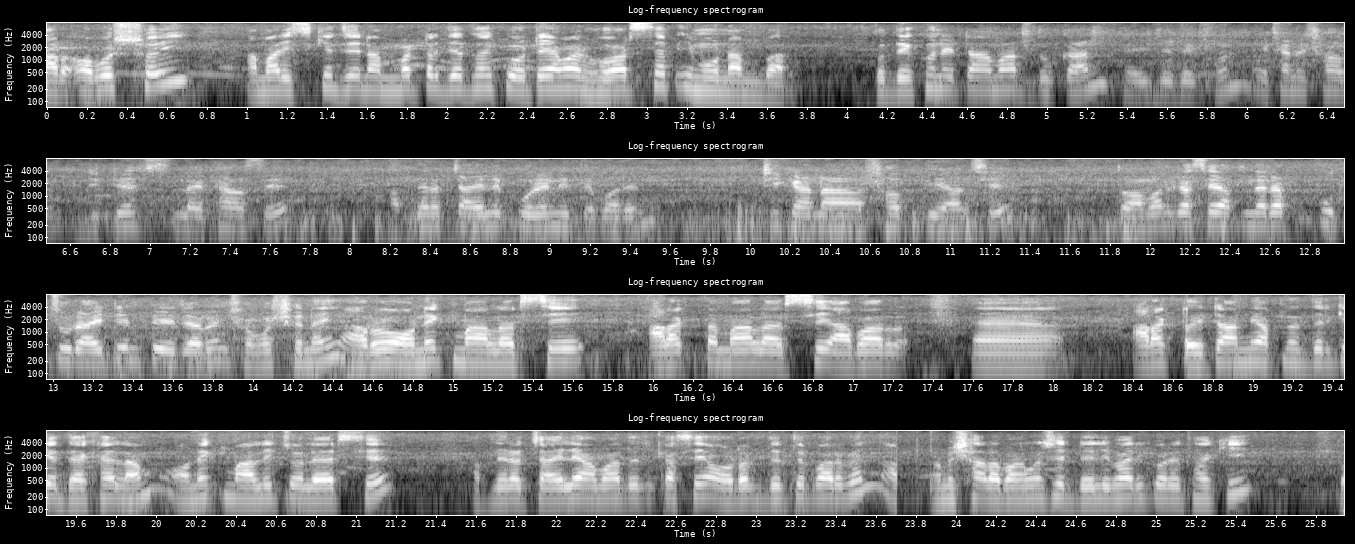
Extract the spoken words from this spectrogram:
আর অবশ্যই আমার স্ক্রিনে যে নাম্বারটা দেওয়া থাকবে ওটাই আমার হোয়াটসঅ্যাপ ইমো নাম্বার তো দেখুন, এটা আমার দোকান। এই যে দেখুন, এখানে সব ডিটেলস লেখা আছে। আপনারা চাইলে পড়ে নিতে পারেন। ঠিকানা সব দিয়ে আছে। তো আমার কাছে আপনারা প্রচুর আইটেম পেয়ে যাবেন, সমস্যা নেই। আরও অনেক মাল আসছে আর একটা মাল আসছে, আবার আর একটা এটা আমি আপনাদেরকে দেখালাম অনেক মালই চলে আসছে। আপনারা চাইলে আমাদের কাছে অর্ডার দিতে পারবেন। আমি সারা বাংলাদেশে ডেলিভারি করে থাকি। তো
